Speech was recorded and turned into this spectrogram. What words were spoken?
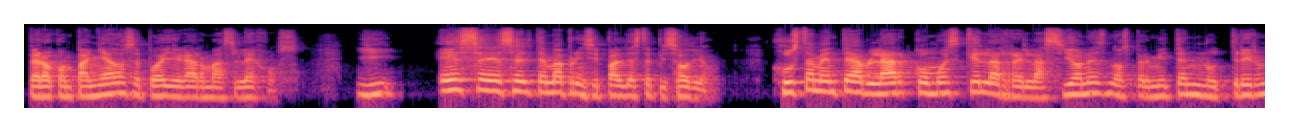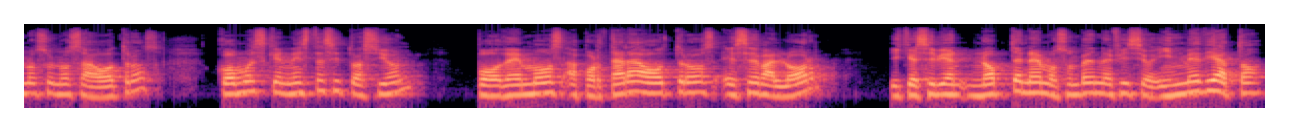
pero acompañado se puede llegar más lejos. Y ese es el tema principal de este episodio justamente hablar cómo es que las relaciones nos permiten nutrirnos unos a otros, cómo es que en esta situación podemos aportar a otros ese valor y que si bien no obtenemos un beneficio inmediato,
